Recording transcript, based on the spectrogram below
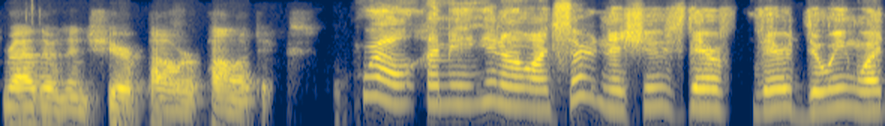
rather than sheer power politics. Well, I mean, you know, on certain issues, they're they're doing what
